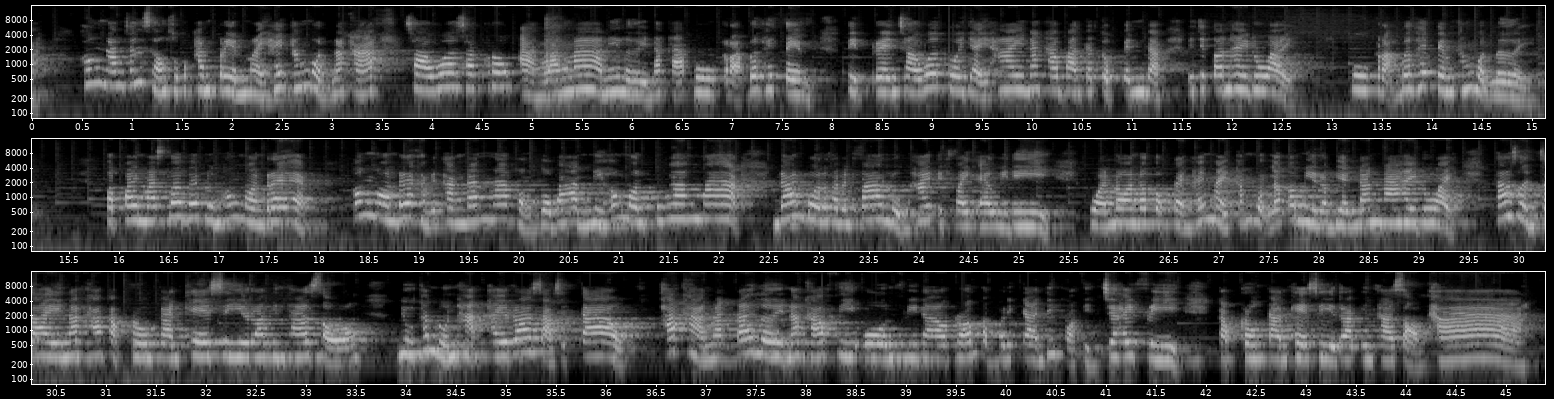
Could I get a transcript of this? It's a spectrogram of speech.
ห้องน้ำชั้นสองสุขภัณฑ์เปลี่ยนใหม่ให้ทั้งหมดนะคะชาวเวอร์ชักโครกอ่างล้างหน้านี่เลยนะคะ ปูกระเบื้องให้เต็ม ติดเรนชาวเวอร์ตัวใหญ่ให้นะคะ บานกระจกเป็นแบบดิจิตอลให้ด้วย ปูกระเบื้องให้เต็มทั้งหมดเลย ต่อไปมาสเตอร์เบดรูมห้องนอนแรก ห้องนอนแรกหันไปทางด้านหน้าของตัวบ้านนี่ห้องนอนกว้างมาก ด้านบนเราทำเป็นฝ้าหลุมให้ติดไฟ LED หัวนอนเราตกแต่งให้ใหม่ทั้งหมดแล้วก็มีระเบียงด้านหน้าให้ด้วย ถ้าสนใจนะคะกับโครงการ KC รามอินทรา2 อยู่ถนนหะไทยราช39 ทักหานัดได้เลยนะคะฟรีโอนฟรีดาวพร้อมกับบริการยื่นขอสินเชื่อให้ฟรี กับโครงการ KC รามอินทรา2 ค่ะ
